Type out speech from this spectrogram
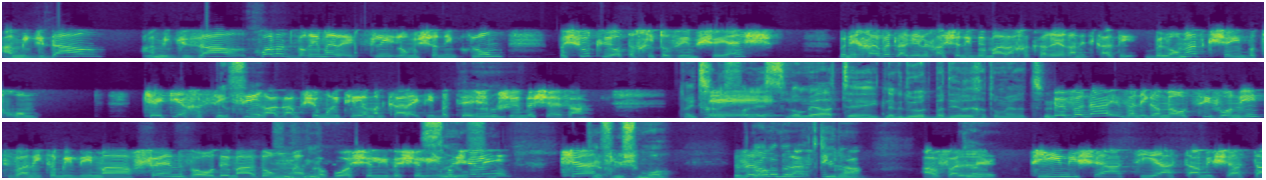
המגדר, המגזר, כל הדברים האלה אצלי לא משנים כלום. פשוט להיות הכי טובים שיש. ואני חייבת להגיד לך שאני במהלך הקריירה נתקלתי בלא מעט קשיים בתחום. כי הייתי יחסית. צעירה, גם כשמוניתי למנכ"ל הייתי בת אה, 37. היית צריכה אה, לפלס לא מעט אה, התנגדויות בדרך, את אומרת. בוודאי, ואני גם מאוד צבעונית, ואני תמיד עם הפן והאודם האדום הקבוע שלי ושל אימא. שלי. כן, כיף לשמוע. זה לא פלסטיקה. כאילו, אבל כן. אה, תהיי מי שאת, תהיה אתה מי שאתה,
